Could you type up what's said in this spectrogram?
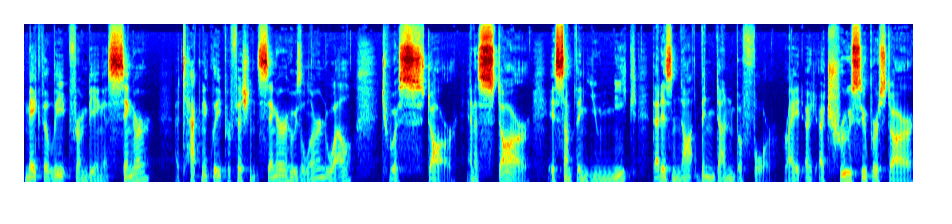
make the leap from being a singer a technically proficient singer who's learned well to a star. And a star is something unique that has not been done before, right? A, a true superstar,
